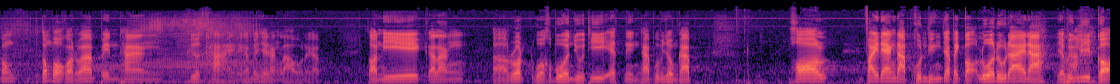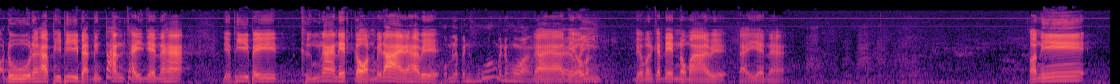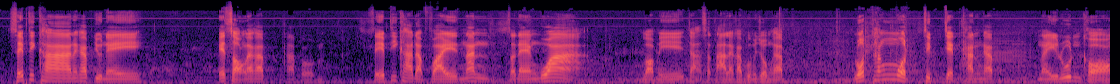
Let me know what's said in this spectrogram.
ต้องต้องบอกก่อนว่าเป็นทาง เครือข่ายนะครับไม่ใช่ทางเรานะครับ ตอนนี้กำลังเอ่อรถหัวขบวนอยู่ที่ S1 ครับคุณผู้ชมครับ พอไฟแดงดับคุณถึงจะไปเกาะรั้วดูได้นะ อย่าเพิ่งรีบเกาะดูนะครับ พี่ๆแบดมินตันใจเย็นนะฮะ เดี๋ยวพี่ไปขึงหน้าเน็ตก่อนไม่ได้นะครับพี่ ผมเลยเป็นห่วงเป็นห่วงนได้ฮะออเดี๋ยวมันไปเดี๋ยวมันกระเด็นออกมาพี่ใจเย็นนะฮะตอนนี้เซฟตี้คาร์นะครับอยู่ใน S2 แล้วครับ ครับผม เซฟตี้คาร์ดับไฟนั่นแสดงว่ารอบนี้จะสตาร์ทแล้วครับคุณผู้ชมครับ รถทั้งหมด 17 คันครับ ในรุ่นของ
